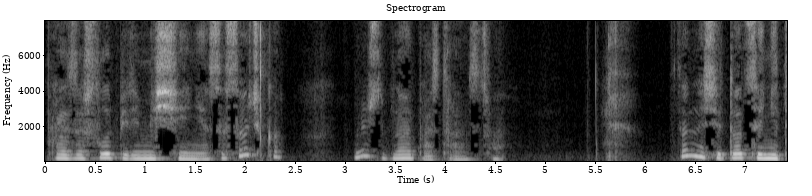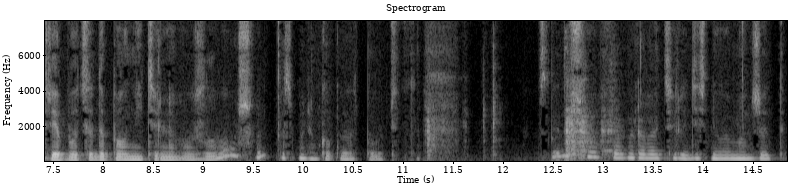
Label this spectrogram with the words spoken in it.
произошло перемещение сосочка в межзубное пространство. В данной ситуации не требуется дополнительного узлового шва. Посмотрим, как у нас получится. Следующего формирователя десневой манжеты.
